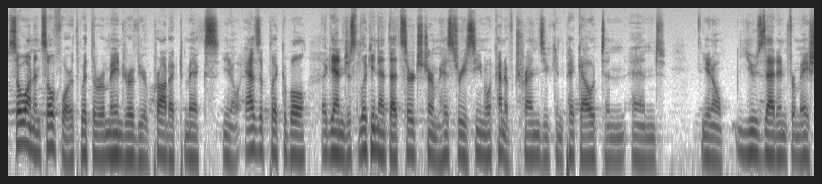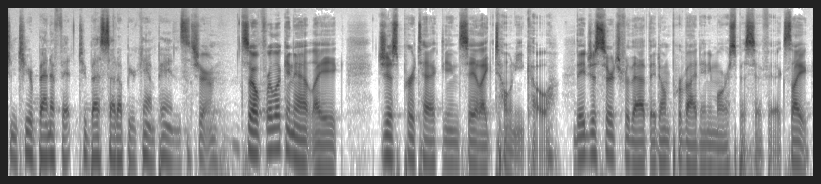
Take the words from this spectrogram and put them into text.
So on and so forth with the remainder of your product mix, you know, as applicable. Again, just looking at that search term history, seeing what kind of trends you can pick out and and you know use that information to your benefit to best set up your campaigns sure so if we're looking at like just protecting, say, like Tony Co. They just search for that. They don't provide any more specifics. Like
